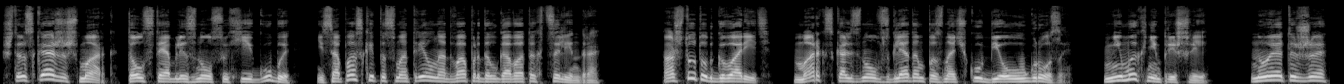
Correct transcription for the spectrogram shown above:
«Что скажешь, Марк?» Толстый облизнул сухие губы и с опаской посмотрел на два продолговатых цилиндра. «А что тут говорить?» Марк скользнул взглядом по значку биоугрозы. «Не мы к ним пришли». «Но это же...»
